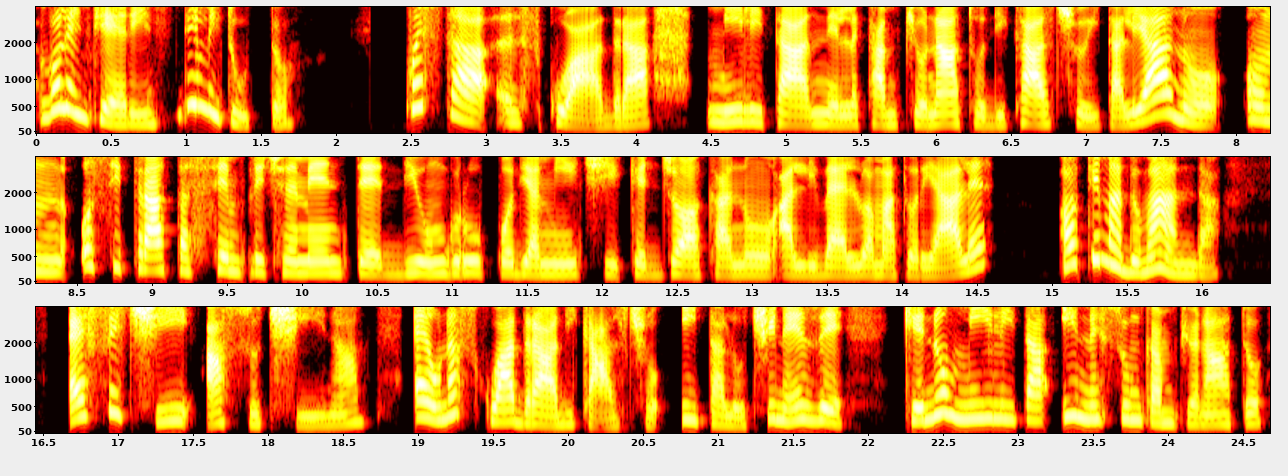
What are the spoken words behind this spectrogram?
Volentieri, dimmi tutto. Questa eh, squadra milita nel campionato di calcio italiano um, o si tratta semplicemente di un gruppo di amici che giocano a livello amatoriale? Ottima domanda. FC Associna è una squadra di calcio italo-cinese che non milita in nessun campionato,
